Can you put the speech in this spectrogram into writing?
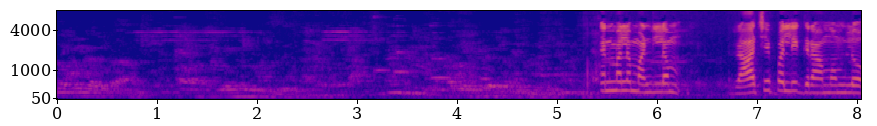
లోకల్గా కూడా జగన్మల మండలం రాచేపల్లి గ్రామంలో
